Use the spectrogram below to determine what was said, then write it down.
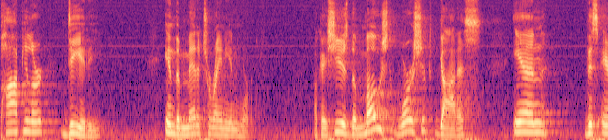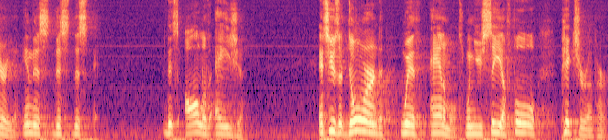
popular deity in the Mediterranean world. Okay, she is the most worshiped goddess in this area, in this, this, this, this all of Asia. And she was adorned with animals when you see a full picture of her.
